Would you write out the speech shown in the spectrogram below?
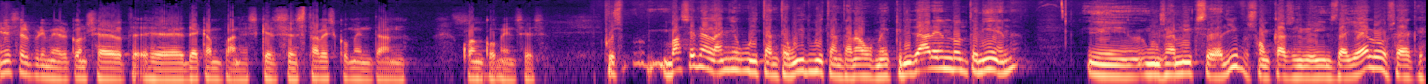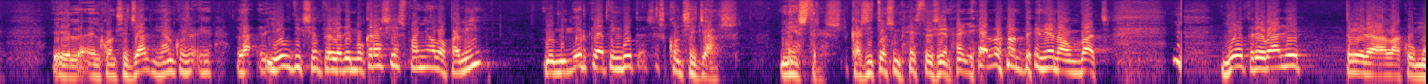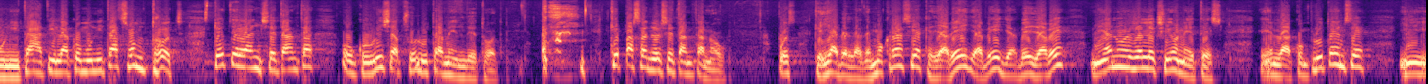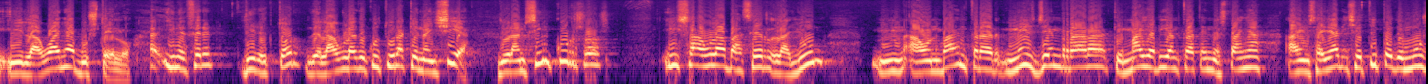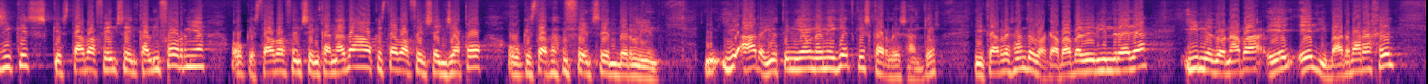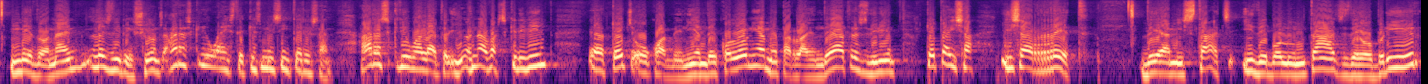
Quin és el primer concert eh, de campanes que s'estaves comentant quan comences? Pues va ser en l'any 88-89. Me cridaren d'on tenien eh, uns amics d'allí, som quasi veïns d'Aielo, o sigui que el, el consejal, ha eh, la, jo ho dic sempre, la democràcia espanyola, per mi, el millor que ha tingut és els consejals, mestres, quasi tots mestres en Aielo no tenien on vaig. Jo treballo per a la comunitat, i la comunitat som tots. Tot l'any 70 ocorreix absolutament de tot. Què passa en el 79? pues que ja ve la democràcia, que ja ve, ja ve, ja ve, ja ve, n'hi ha unes eleccionetes en la Complutense i, i la guanya Bustelo. I me feren director de l'aula de cultura que naixia. Durant cinc cursos, i aula va ser la llum Mm, on va entrar més gent rara que mai havia entrat en Espanya a ensenyar aquest tipus de músiques que estava fent-se en Califòrnia o que estava fent-se en Canadà o que estava fent-se en Japó o que estava fent-se en Berlín. I ara jo tenia un amiguet que és Carles Santos i Carles Santos acabava de vindre allà i me donava, ell, ell i Gel me donaven les direccions. Ara escriu a este, que és més interessant. Ara escriu a l'altre. Jo anava escrivint a tots, o quan venien de colònia, me parlaven d'altres, diríem, tota aquesta red d'amistats i de voluntats d'obrir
